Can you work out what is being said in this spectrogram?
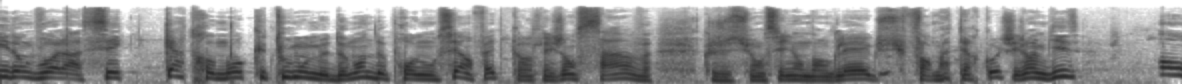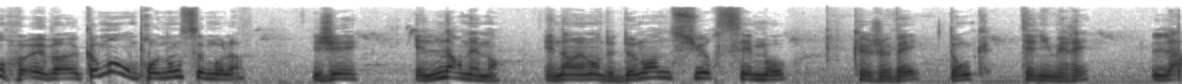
Oui, donc voilà, c'est quatre mots que tout le monde me demande de prononcer en fait quand les gens savent que je suis enseignant d'anglais, que je suis formateur coach, les gens me disent "Oh, eh ben comment on prononce ce mot-là? J'ai énormément, énormément de demandes sur ces mots que je vais donc t'énumérer là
